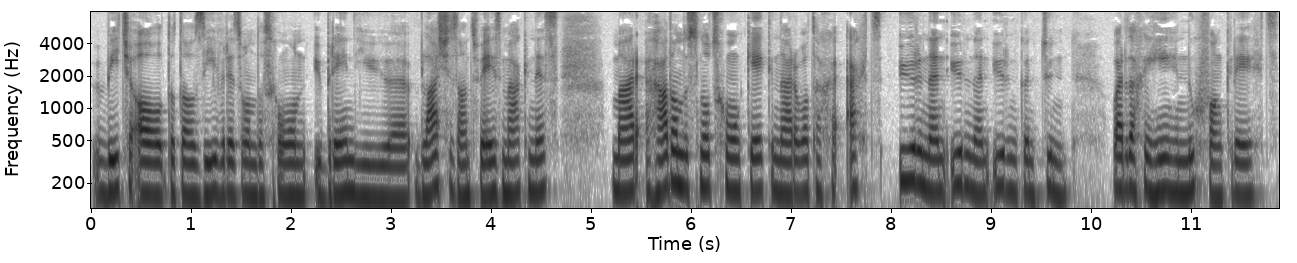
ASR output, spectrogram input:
weet je al dat dat zeven is, want dat is gewoon je brein die je uh, blaasjes aan het wijsmaken is. Maar ga dan desnoods gewoon kijken naar wat dat je echt uren en uren en uren kunt doen. Waar dat je geen genoeg van krijgt.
